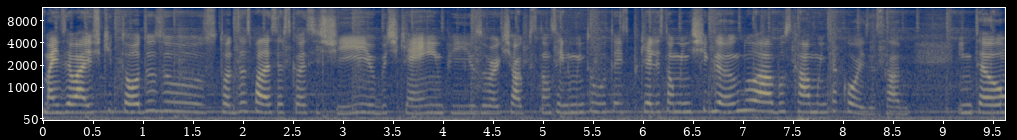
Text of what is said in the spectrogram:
mas eu acho que todos os, todas as palestras que eu assisti, o bootcamp e os workshops estão sendo muito úteis porque eles estão me instigando a buscar muita coisa, sabe? Então,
